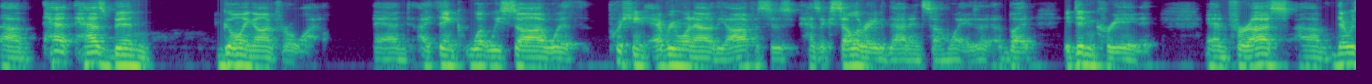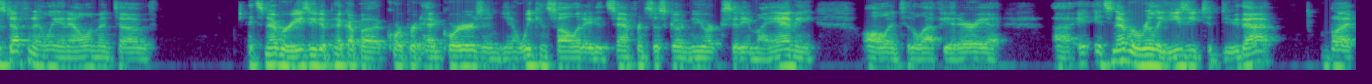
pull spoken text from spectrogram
um, ha- has been going on for a while. And I think what we saw with pushing everyone out of the offices has accelerated that in some ways, uh, but it didn't create it. And for us, um, there was definitely an element of it's never easy to pick up a corporate headquarters, and you know we consolidated San Francisco, New York City, and Miami all into the Lafayette area. Uh, it, it's never really easy to do that. But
